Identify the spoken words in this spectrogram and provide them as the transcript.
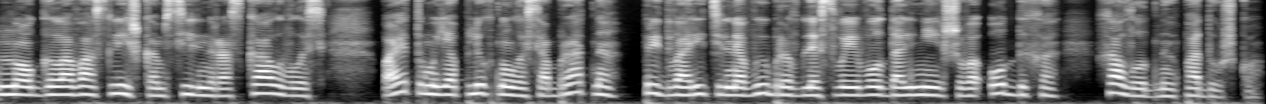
но голова слишком сильно раскалывалась, поэтому я плюхнулась обратно, предварительно выбрав для своего дальнейшего отдыха холодную подушку.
